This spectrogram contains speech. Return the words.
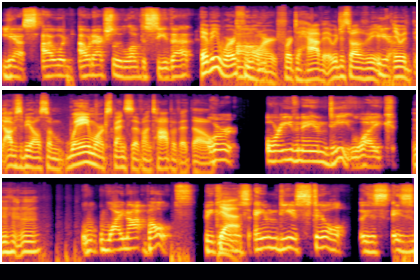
yes i would i would actually love to see that It'd be worth Um, more for it to have it. It would just probably Yeah. it would obviously be also way more expensive on top of it though. or or even amd like mm w- why not both because amd is still is is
